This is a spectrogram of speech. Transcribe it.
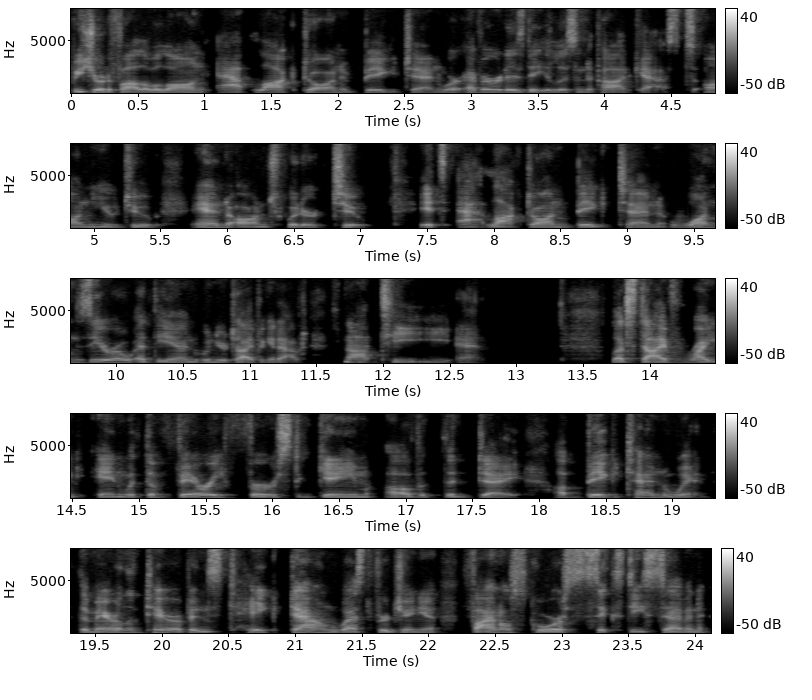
Be sure to follow along at Locked On Big Ten, wherever it is that you listen to podcasts, on YouTube and on Twitter too. It's at Locked On Big Ten, one zero at the end when you're typing it out, not T E N. Let's dive right in with the very first game of the day. A Big Ten win. The Maryland Terrapins take down West Virginia. Final score 67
